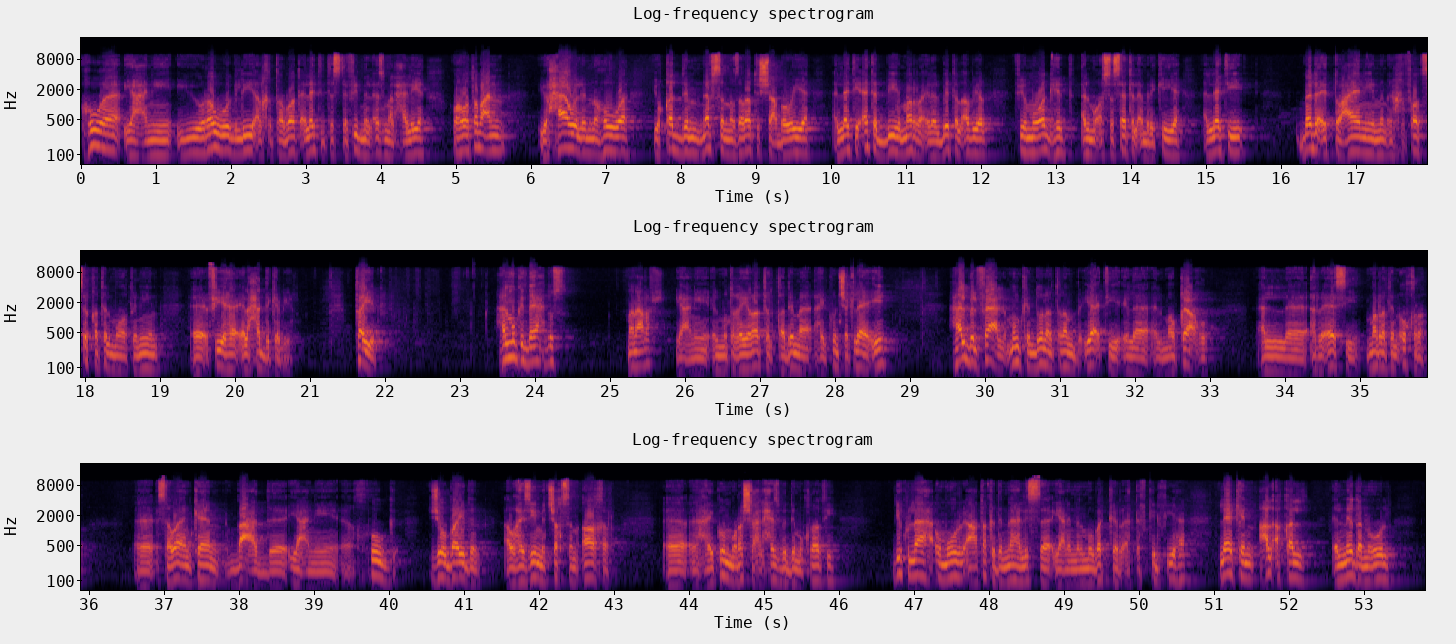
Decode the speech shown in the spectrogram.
هو يعني يروج للخطابات التي تستفيد من الأزمة الحالية وهو طبعا يحاول إن هو يقدم نفس النظرات الشعبوية التي أتت به مرة إلى البيت الأبيض في مواجهة المؤسسات الأمريكية التي بدأت تعاني من انخفاض ثقة المواطنين فيها إلى حد كبير. طيب هل ممكن ده يحدث؟ ما نعرفش يعني المتغيرات القادمة هيكون شكلها إيه؟ هل بالفعل ممكن دونالد ترامب يأتي إلى موقعه الرئاسي مرة أخرى آه، سواء كان بعد آه، يعني خروج جو بايدن أو هزيمة شخص آخر آه، هيكون مرشح الحزب الديمقراطي. دي كلها أمور أعتقد إنها لسه يعني من المبكر التفكير فيها. لكن على اللي نقدر نقول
